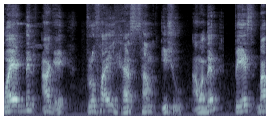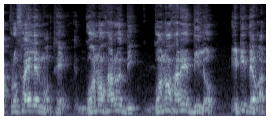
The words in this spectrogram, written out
কয়েকদিন আগে প্রোফাইল হ্যাজ সাম ইস্যু আমাদের পেজ বা প্রোফাইলের মধ্যে গণহারও গণহারে দিল, এটি দেওয়ার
